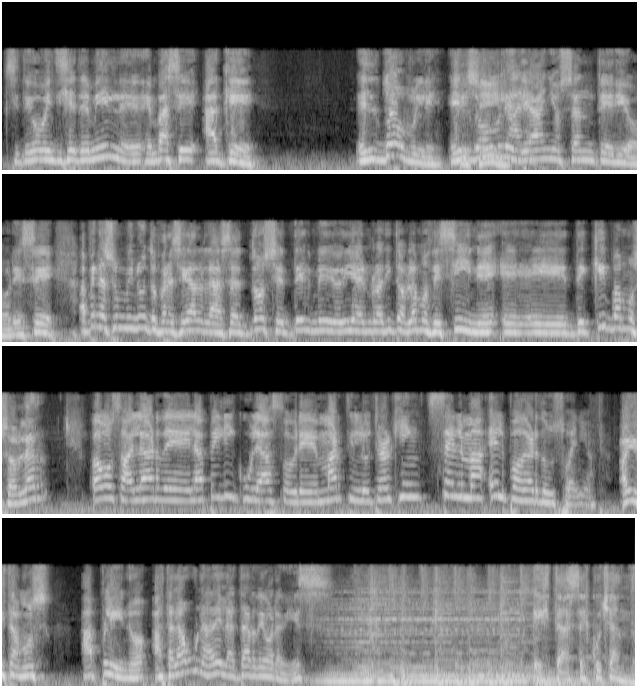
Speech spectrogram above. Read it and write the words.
si te digo 27.000, eh, ¿en base a qué? El doble, el Sí, sí. doble de años anteriores. eh. Apenas un minuto para llegar a las eh, 12 del mediodía. En un ratito hablamos de cine. Eh, eh, ¿De qué vamos a hablar? Vamos a hablar de la película sobre Martin Luther King, Selma, El poder de un sueño. Ahí estamos, a pleno, hasta la una de la tarde, hora 10. Estás escuchando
